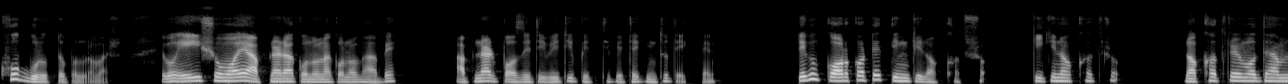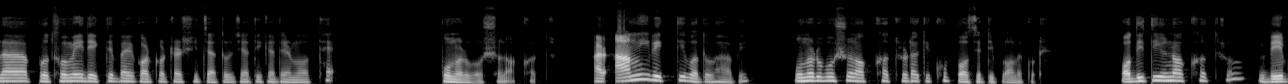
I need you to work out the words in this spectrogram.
খুব গুরুত্বপূর্ণ মাস। এবং এই সময়ে আপনারা কোনো না কোনোভাবে আপনার পজিটিভিটি বৃদ্ধি পেতে কিন্তু দেখবেন। দেখুন কর্কটের তিনটি নক্ষত্র। কি কি নক্ষত্র? নক্ষত্রের মধ্যে আমরা প্রথমেই দেখতে পাই কর্কট রাশি জাতক জাতিকাদের মধ্যে পুনর্বসু নক্ষত্র। আর আমি ব্যক্তিগতভাবে পুনর্বসু নক্ষত্রটাকে খুব পজিটিভ মনে করি। অদিতির নক্ষত্র, দেব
